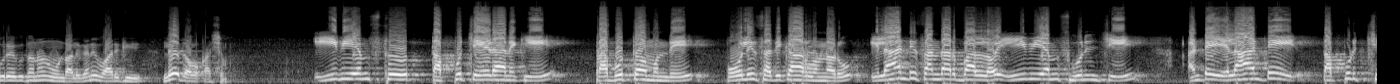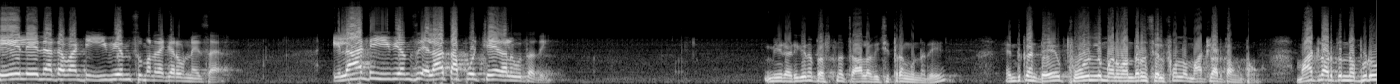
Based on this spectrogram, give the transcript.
ఊరేగుతానని ఉండాలి కానీ వారికి లేదు అవకాశం. ఈవీఎంస్ తప్పు చేయడానికి ప్రభుత్వం ఉంది పోలీస్ అధికారులు ఉన్నారు. ఇలాంటి సందర్భాల్లో ఈవీఎంస్ గురించి అంటే ఎలాంటి తప్పుడు చేయలేనటువంటి ఈవీఎంస్ మన దగ్గర ఉన్నాయి సార్. ఇలాంటి ఈవీఎంస్ ఎలా తప్పుడు చేయగలుగుతుంది? మీరు అడిగిన ప్రశ్న చాలా విచిత్రంగా ఉన్నది. ఎందుకంటే ఫోన్లు మనం అందరం సెల్ ఫోన్లో మాట్లాడుతూ ఉంటాం. మాట్లాడుతున్నప్పుడు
